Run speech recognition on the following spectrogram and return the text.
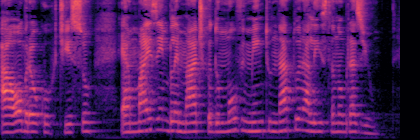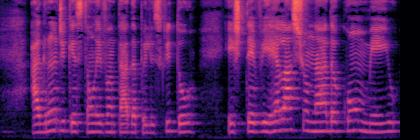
A obra O Cortiço é a mais emblemática do movimento naturalista no Brasil. A grande questão levantada pelo escritor esteve relacionada com o meio,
